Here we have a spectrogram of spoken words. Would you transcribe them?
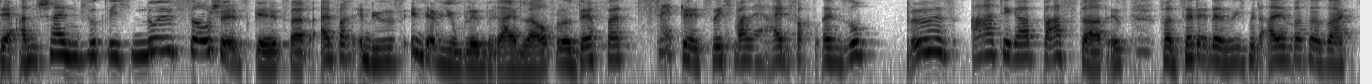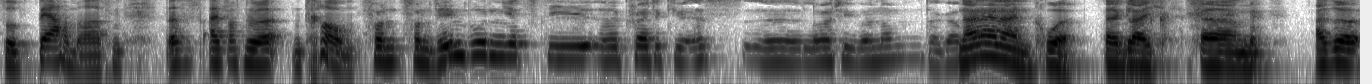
der anscheinend wirklich null Social Skills hat, einfach in dieses Interview blind reinlaufen und der verzettelt sich, weil er einfach ein so bösartiger Bastard ist, verzettelt er sich mit allem, was er sagt, so dermaßen. Das ist einfach nur ein Traum. Von, von wem wurden jetzt die äh, Crytek US äh, Leute übernommen? Da gab's Nein, nein, nein, Ruhe. Äh, gleich. ähm, also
